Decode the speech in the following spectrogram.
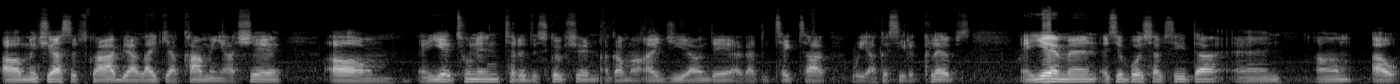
Uh, make sure y'all subscribe. Y'all like. Y'all comment. Y'all share. Um, and yeah, tune in to the description. I got my IG down there. I got the TikTok where y'all can see the clips. And yeah, man, it's your boy Salcita, and I'm out.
